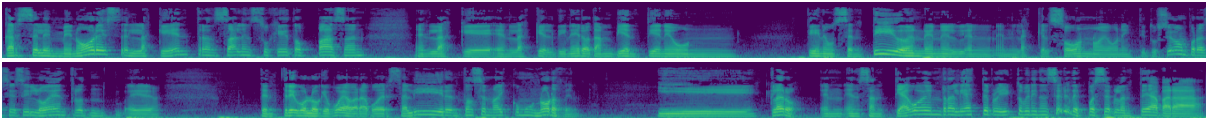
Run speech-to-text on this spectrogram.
cárceles menores en las que entran, salen sujetos, pasan, en las que en las que el dinero también tiene un tiene un sentido, en, en, el, en, las que el no es una institución, por así decirlo, entro, eh, te entrego lo que pueda para poder salir, entonces no hay como un orden. Y claro, en, en Santiago en realidad este proyecto penitenciario después se plantea para,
